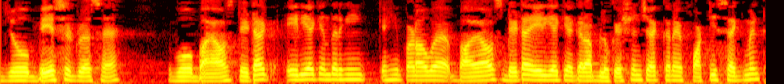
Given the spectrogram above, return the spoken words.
جو بیس ایڈریس ہے، وہ بایوس ڈیٹا ایریا کے اندر کہیں کہیں پڑا ہوا ہے. بایوس ڈیٹا ایریا کی اگر آپ لوکیشن چیک کریں فورٹی سیگمنٹ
